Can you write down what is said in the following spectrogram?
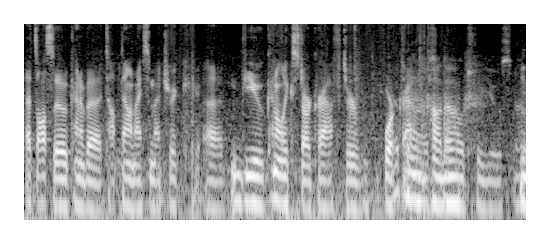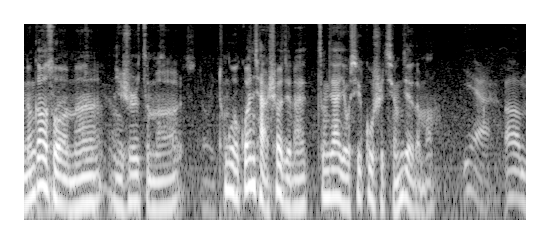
That's also kind of a top-down isometric uh, view, kind of like StarCraft or Warcraft. 好的，你能告诉我们你是怎么通过关卡设计来增加游戏故事情节的吗？Yeah, um,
